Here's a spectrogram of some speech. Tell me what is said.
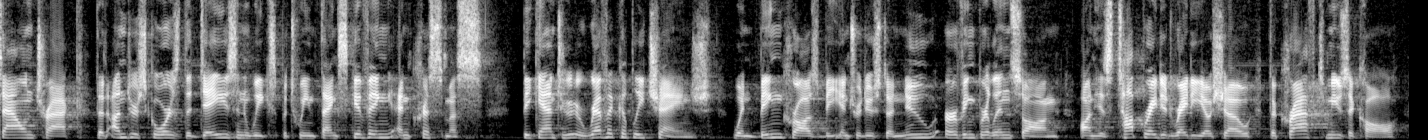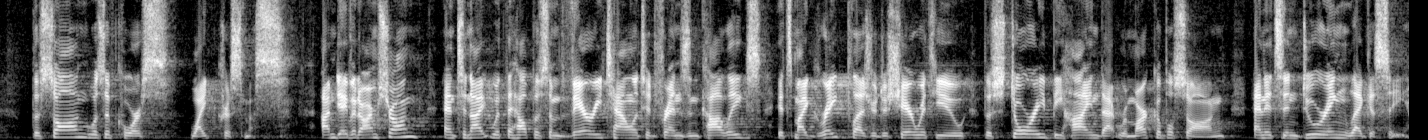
soundtrack that underscores the days and weeks between Thanksgiving and Christmas, began to irrevocably change when Bing Crosby introduced a new Irving Berlin song on his top rated radio show, The Kraft Music Hall. The song was, of course, White Christmas. I'm David Armstrong, and tonight, with the help of some very talented friends and colleagues, it's my great pleasure to share with you the story behind that remarkable song and its enduring legacy.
